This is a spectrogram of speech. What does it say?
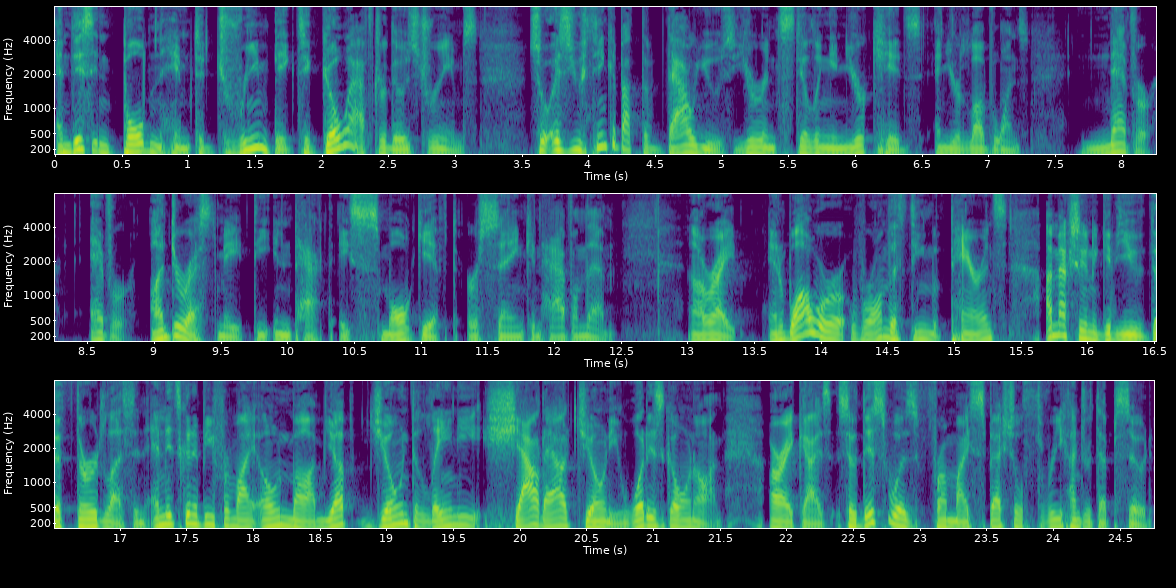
And this emboldened him to dream big, to go after those dreams. So as you think about the values you're instilling in your kids and your loved ones, never, ever underestimate the impact a small gift or saying can have on them. All right. And while we're, we're on the theme of parents, I'm actually going to give you the third lesson, and it's going to be from my own mom. Yup, Joan Delaney. Shout out, Joni. What is going on? All right, guys. So this was from my special 300th episode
